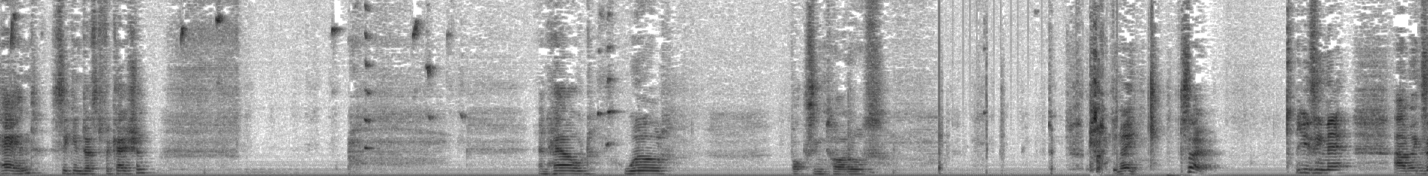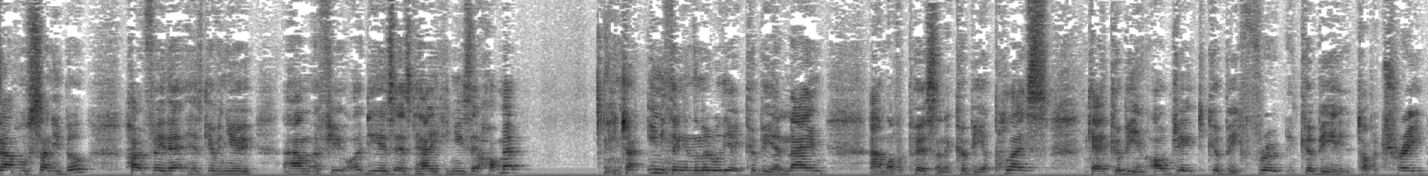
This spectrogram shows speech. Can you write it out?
And second justification and held world boxing titles. Me. So, using that um, example of Sonny Bill, hopefully that has given you um, a few ideas as to how you can use that hot map. You can chuck anything in the middle there. It could be a name um, of a person. It could be a place. Okay, it could be an object. It could be fruit. It could be top of a tree.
